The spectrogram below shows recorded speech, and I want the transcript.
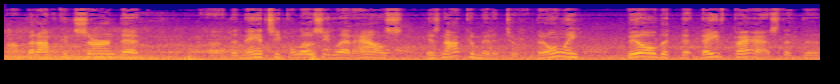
um, but I'm concerned that uh, the Nancy Pelosi led House is not committed to it. The only bill that, that they've passed, that the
